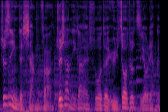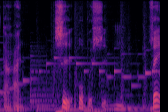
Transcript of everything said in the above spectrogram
就是你的想法，就像你刚才说的，宇宙就只有两个答案，是或不是。嗯，所以。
